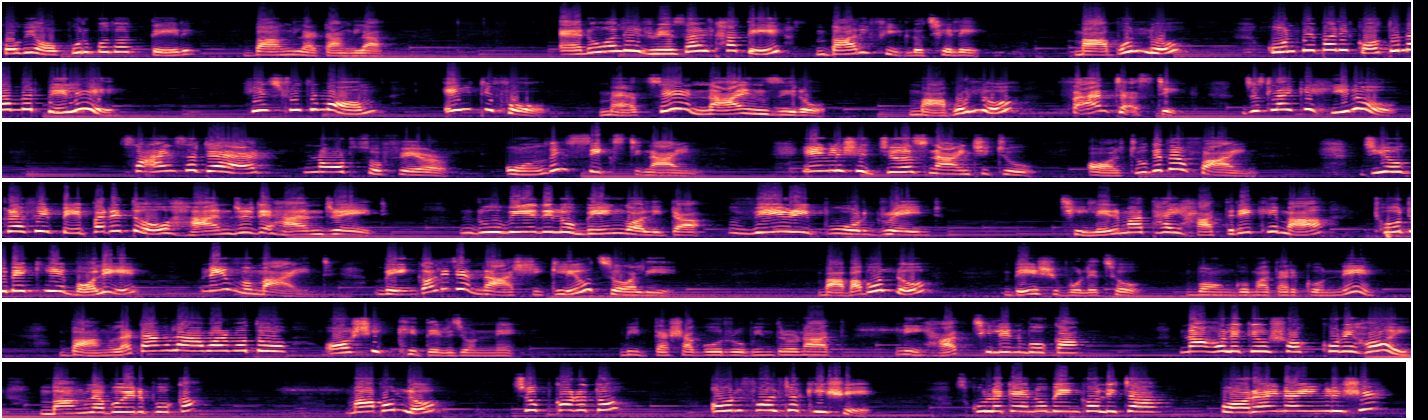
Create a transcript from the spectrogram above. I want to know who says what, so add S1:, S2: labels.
S1: কবি অপূর্ব দত্তের বাংলা টাংলা। অ্যানুয়ালের রেজাল্ট হাতে বাড়ি ফিরল ছেলে। মা বলল, কোন পেপারে কত নাম্বার পেলে? হিস্ট্রিতে মম এইটি ফোর ম্যাথসে নাইন জিরো মা বলল fantastic just like a hero science dad not so fair only 69 English is just 92 altogether fine. জিওগ্রাফির পেপারে তো হান্ড্রেডে হান্ড্রেড ডুবিয়ে দিল বেঙ্গলিটা ভেরি পুয়ার গ্রেড ছেলের মাথায় হাত রেখে মা ঠোঁট বেঁকিয়ে বলে নেভার মাইন্ড বেঙ্গলিটা না শিখলেও চলে। বাবা বলল, বেশ বলেছ, বঙ্গমাতার কন্যে। বাংলা টাংলা আমার মতো অশিক্ষিতের জন্যে। বিদ্যাসাগর রবীন্দ্রনাথ নিহাত ছিলেন বোকা। না হলে কেউ শখ করে হয় বাংলা বইয়ের পোকা? মা বলল, চুপ করো তো, ওর ফলটা কিসে? স্কুলে কেন বেঙ্গলিটা পড়ায় না ইংলিশে?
